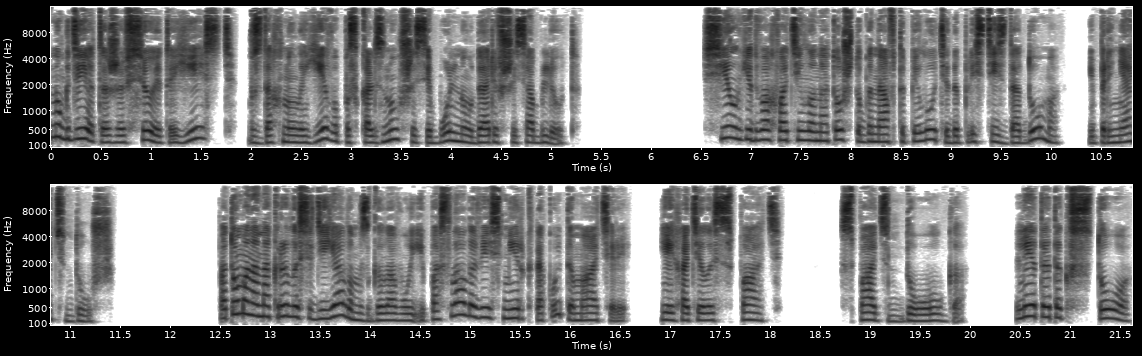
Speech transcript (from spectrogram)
«Ну где-то же все это есть», — вздохнула Ева, поскользнувшись и больно ударившись об лед. Сил едва хватило на то, чтобы на автопилоте доплестись до дома и принять душ. Потом она накрылась одеялом с головой и послала весь мир к такой-то матери. Ей хотелось спать. Спать долго. Лет это к сто,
